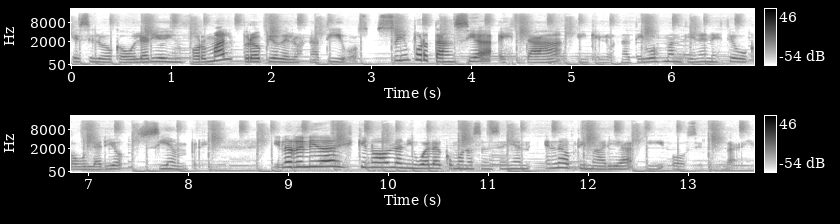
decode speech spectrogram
es el vocabulario informal propio de los nativos. Su importancia está en que los nativos mantienen este vocabulario siempre. Y la realidad es que no hablan igual a como nos enseñan en la primaria y o secundaria.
